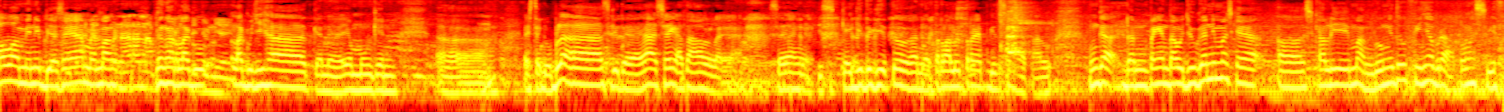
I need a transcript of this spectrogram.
awam ini biasanya memang dengar lagu lagu jihad kan ya. Yang mungkin eh, ST12 gitu ya. Ya, saya nggak tahu lah ya. Saya kayak gitu-gitu kan ya. Terlalu trap gitu saya nggak tahu. Enggak, dan pengen tahu juga nih Mas kayak eh, sekali manggung itu fee-nya berapa Mas gitu.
